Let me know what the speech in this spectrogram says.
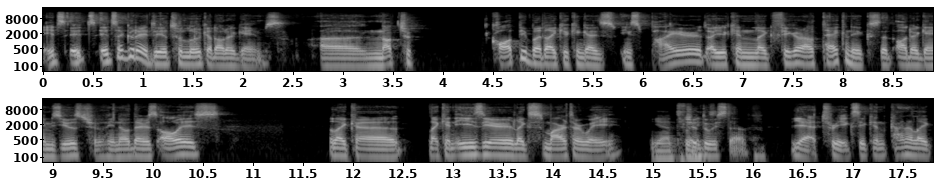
It's it's it's a good idea to look at other games. Uh not to copy but like you can get inspired or you can like figure out techniques that other games use to you know? There's always like a like an easier like smarter way yeah tricks. to do stuff. Yeah tricks. You can kind of like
